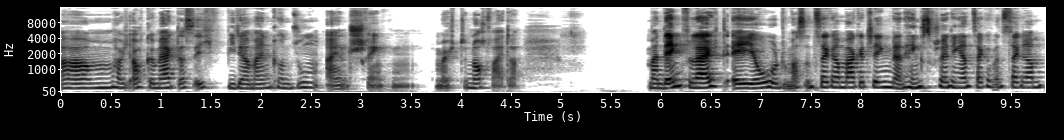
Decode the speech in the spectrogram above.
ähm, habe ich auch gemerkt, dass ich wieder meinen Konsum einschränken möchte, noch weiter. Man denkt vielleicht, ey yo, du machst Instagram-Marketing, dann hängst du wahrscheinlich den ganzen Tag auf Instagram.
